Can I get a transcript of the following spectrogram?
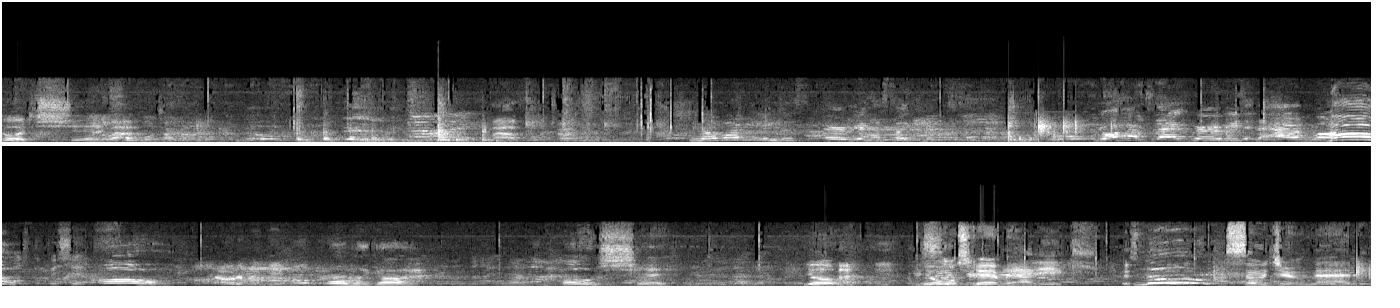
Good shit. Nobody in this area has like hits. You all have blackberries and Adwell. No! Oh. That would have been game over. Oh my god. Oh shit. Yo, you almost scared me. No! So dramatic.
